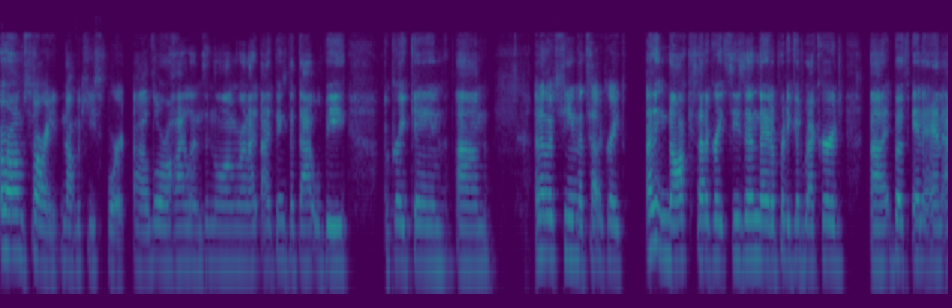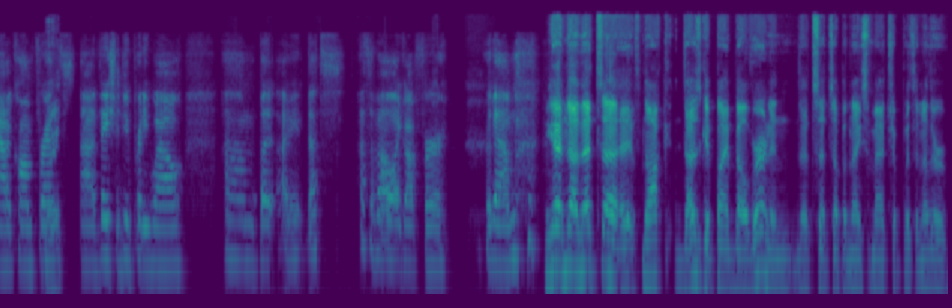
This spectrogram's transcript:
or I'm sorry, not McKeesport, uh, Laurel Highlands in the long run, I, I think that that will be a great game. Um, another team that's had a great, I think Knox had a great season. They had a pretty good record, uh, both in and out of conference. Uh, they should do pretty well. Um, but I mean, that's that's about all I got for for them. yeah, no, that's uh, if Knoch does get by Belle Vernon, that sets up a nice matchup with another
